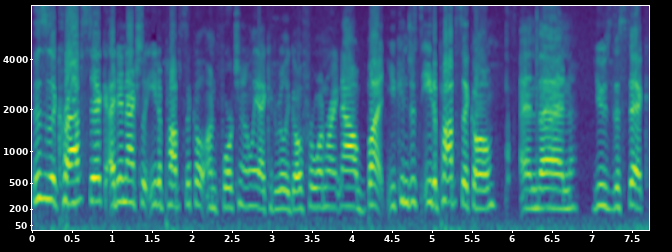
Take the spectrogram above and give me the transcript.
this is a craft stick. I didn't actually eat a popsicle, unfortunately. I could really go for one right now, but you can just eat a popsicle and then use the stick.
